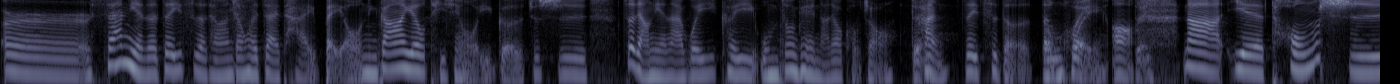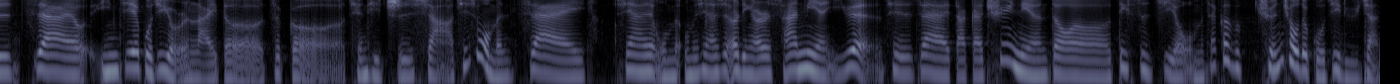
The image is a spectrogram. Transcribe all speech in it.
二三年的这一次的台湾灯会在台北哦，你刚刚也有提醒我一个，就是这两年来唯一可以我们终于可以拿掉口罩看这一次的灯会哦。对，那也同时在迎接国际友人来的这个前提之下，其实我们在现在我们我们现在是二零二三年一月，其实，在大概去年的第四季哦，我们在各个全球的国际旅展，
